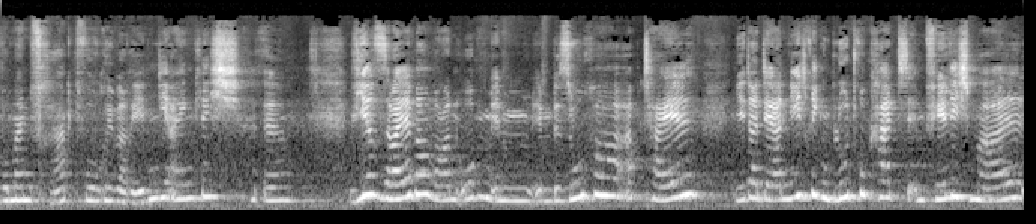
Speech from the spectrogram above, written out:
wo man fragt, worüber reden die eigentlich? Äh, wir selber waren oben im, im Besucherabteil jeder, der einen niedrigen Blutdruck hat, empfehle ich mal,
